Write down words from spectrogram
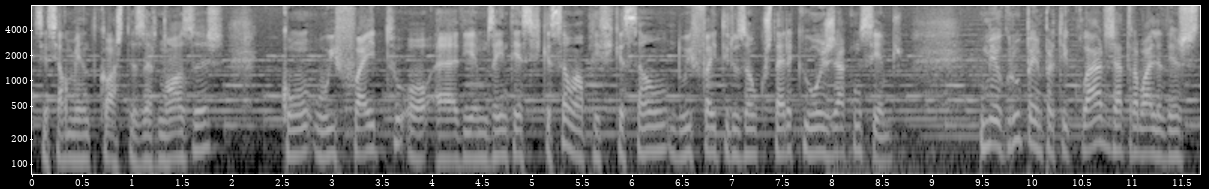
essencialmente costas arenosas, com o efeito, ou a, digamos, a intensificação, a amplificação do efeito de erosão costeira que hoje já conhecemos. O meu grupo, em particular, já trabalha desde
